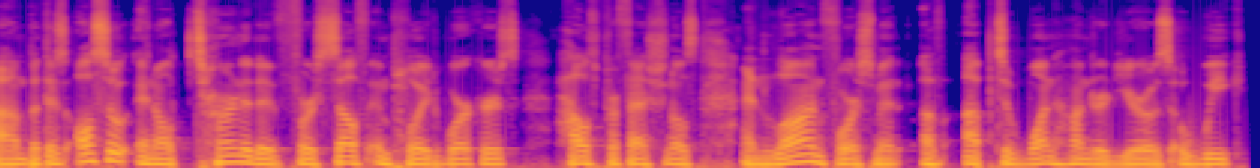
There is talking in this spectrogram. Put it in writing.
Um, but there's also an alternative for self employed workers, health professionals, and law enforcement of up to 100 euros a week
